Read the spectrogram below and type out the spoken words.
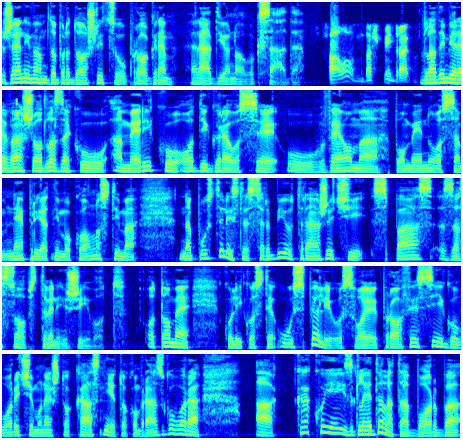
Želim vam dobrodošlicu u program Radio Novog Sada. Hvala vam, baš mi je drago. Vladimire, vaš odlazak u Ameriku odigrao se u veoma, pomenuo sam, neprijatnim okolnostima. Napustili ste Srbiju tražeći spas za sobstveni život. O tome koliko ste uspeli u svojoj profesiji govorit ćemo nešto kasnije tokom razgovora, a kako je izgledala ta borba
